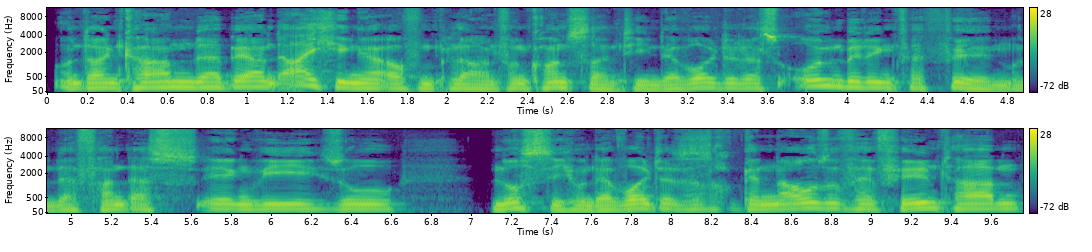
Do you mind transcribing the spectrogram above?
Und dann kam der Bernd Eichinger auf den Plan von Konstantin. Der wollte das unbedingt verfilmen und er fand das irgendwie so lustig und er wollte das auch genauso verfilmt haben,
